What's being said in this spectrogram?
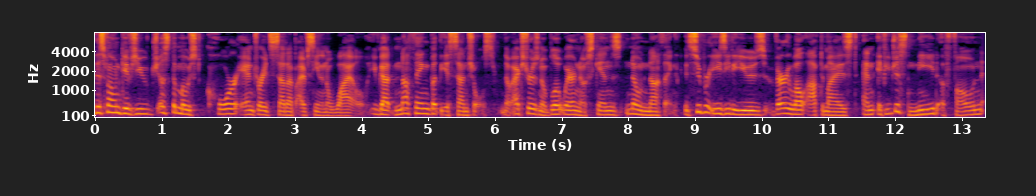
This phone gives you just the most core Android setup I've seen in a while. You've got nothing but the essentials. No extras, no bloatware, no skins, no nothing. It's super easy to use, very well optimized, and if you just need a phone,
